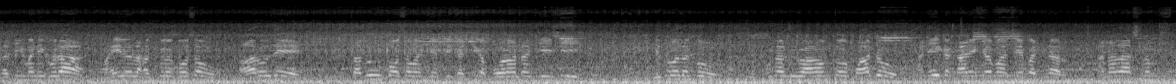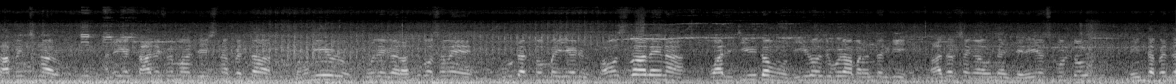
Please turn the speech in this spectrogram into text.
ప్రతిమని కూడా మహిళల హక్కుల కోసం ఆ రోజే చదువు కోసం అని చెప్పి గట్టిగా పోరాటం చేసి విధువులకు పునర్వివాహంతో పాటు అనేక కార్యక్రమాలు చేపట్టినారు అన్నదాశ్రమం స్థాపించినారు అనేక కార్యక్రమాలు చేసిన పెద్ద మహనీయుడు పూలే గారు. అందుకోసమే నూట తొంభై ఏడు సంవత్సరాలైన వారి జీవితం ఈరోజు కూడా మనందరికీ ఆదర్శంగా ఉందని తెలియజేసుకుంటూ ఇంత పెద్ద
